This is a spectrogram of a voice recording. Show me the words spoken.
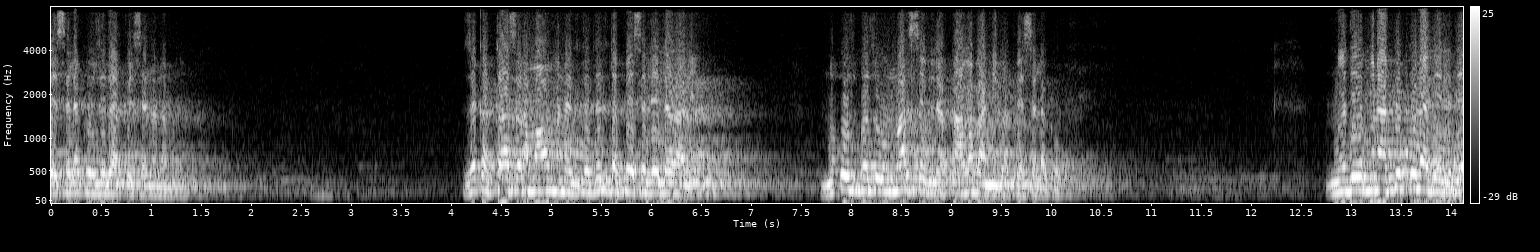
فیصله کوي زه دا فیصله نه منم زکه تاسو را ما منل ته دلته فیصله لراله نو اوس بزو عمر سیب لا هغه باندې به فیصله کو نو د منافق لګیل دی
